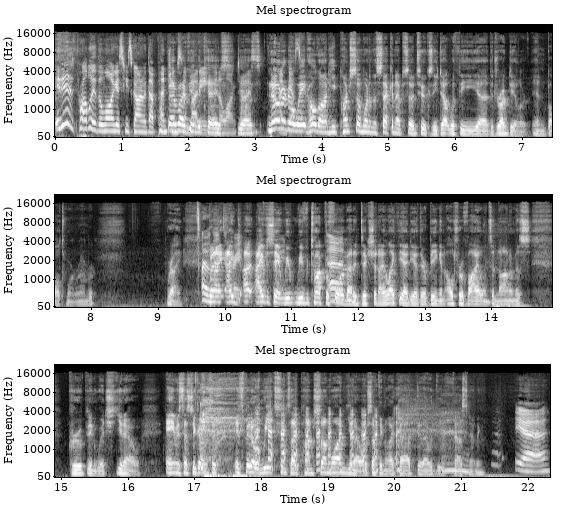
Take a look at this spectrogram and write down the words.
It is probably the longest he's gone without punching That somebody in a long time. Yes. No, no, I'm no. Wait, hold on. He punched someone in the second episode too, because he dealt with the uh, the drug dealer in Baltimore. Remember? Right. Oh, but that's I, right. I, I have to say, we, we've talked before Um, about addiction. I like the idea of there being an ultra violence anonymous group in which you know Amos has to go and say, "It's been a week since I punched someone," you know, or something like that. That would be fascinating. Yeah,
